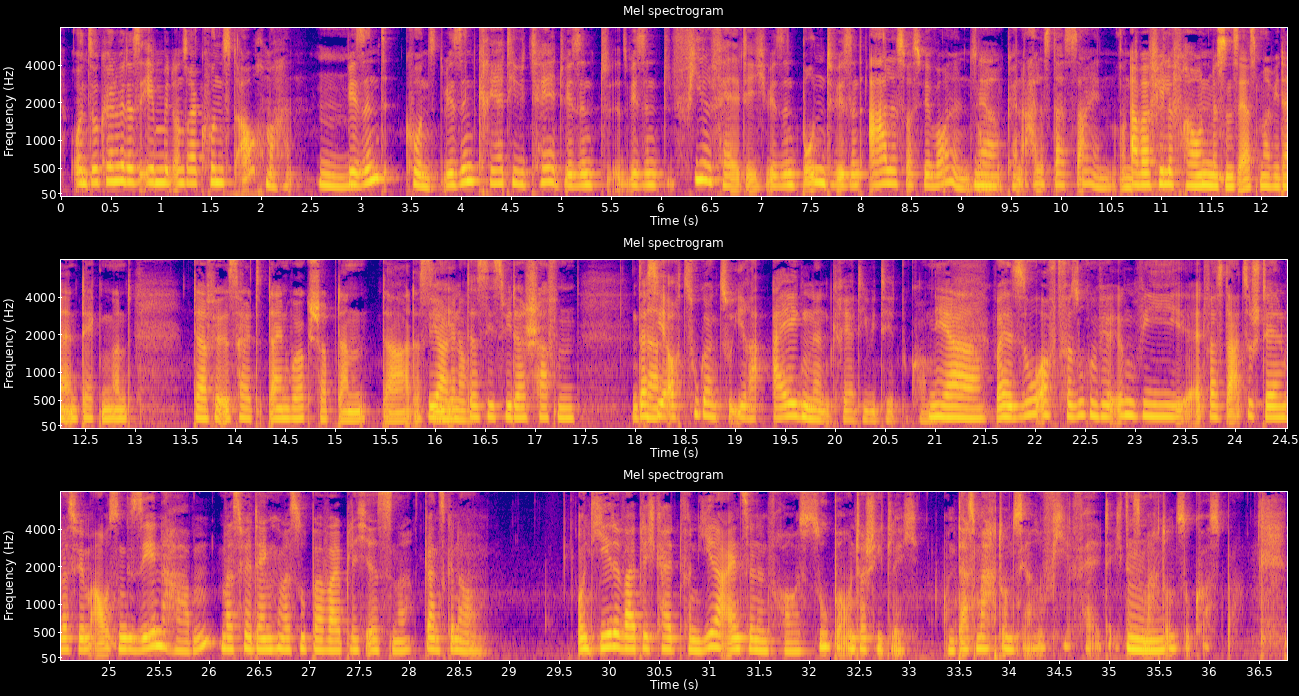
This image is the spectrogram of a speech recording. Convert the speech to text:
Und so können wir das eben mit unserer Kunst auch machen. Mhm. Wir sind Kunst, wir sind Kreativität, wir sind, wir sind vielfältig, wir sind bunt, wir sind alles, was wir wollen. So. Wir können alles das sein. Und Aber viele Frauen müssen es erstmal wieder entdecken und dafür ist halt dein Workshop dann da, dass sie, ja, genau. dass sie es wieder schaffen. Dass ja. sie auch Zugang zu ihrer eigenen Kreativität bekommen. Ja. Weil so oft versuchen wir irgendwie etwas darzustellen, was wir im Außen gesehen haben. Was wir denken, was super weiblich ist, ne? Ganz genau. Und jede Weiblichkeit von jeder einzelnen Frau ist super unterschiedlich. Und das macht uns ja so vielfältig, das mhm. macht uns so kostbar.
